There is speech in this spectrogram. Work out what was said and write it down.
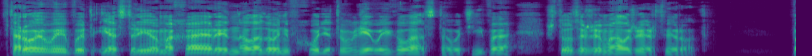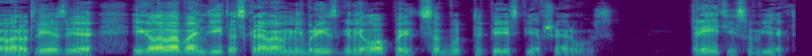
Второй выпад и острие Махайры на ладонь входит в левый глаз того типа, что зажимал жертве рот. Поворот лезвия, и голова бандита с кровавыми брызгами лопается, будто переспевший арбуз. Третий субъект,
